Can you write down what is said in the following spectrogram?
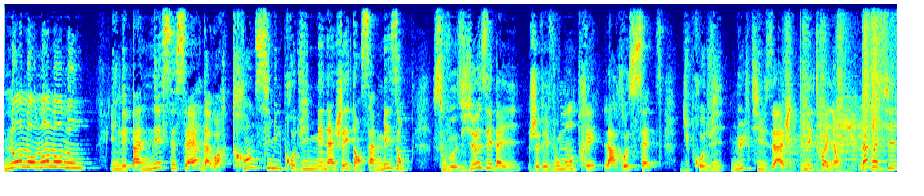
Non, non, non, non, non Il n'est pas nécessaire d'avoir 36 000 produits ménagers dans sa maison. Sous vos yeux ébahis, je vais vous montrer la recette du produit multi-usage nettoyant. La voici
